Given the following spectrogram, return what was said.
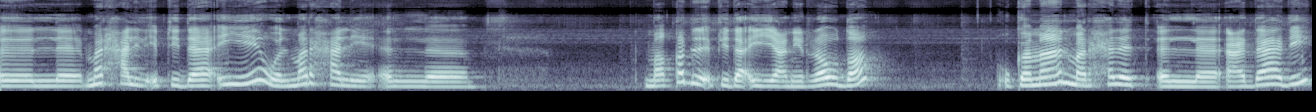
المرحلة الابتدائية والمرحلة ما قبل الابتدائية يعني الروضة وكمان مرحلة الإعدادي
